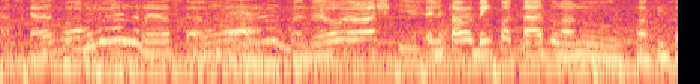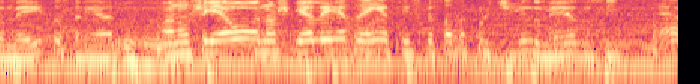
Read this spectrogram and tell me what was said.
É, os caras vão arrumando, né? Os caras vão É. arrumando. Mas eu, eu acho que ele tava bem cotado lá no Rotten Tomatoes, tá ligado? Uhum. Mas não cheguei, a, não cheguei a ler resenha, assim, se o pessoal tá curtindo mesmo, assim. É,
